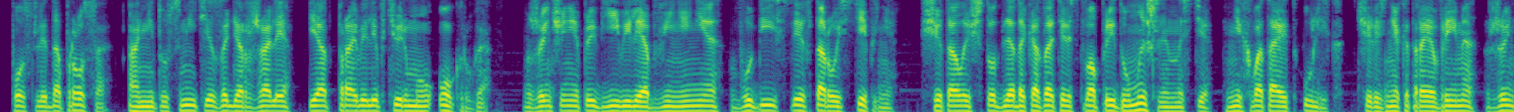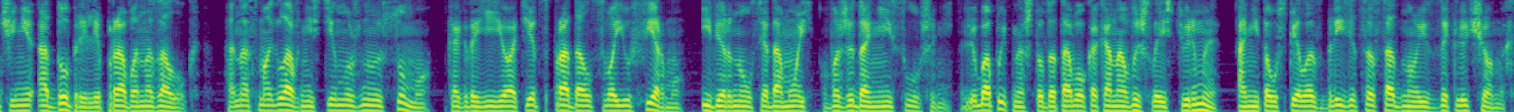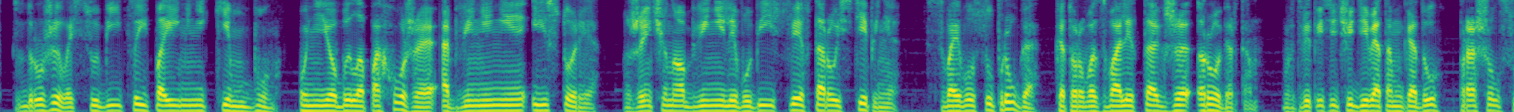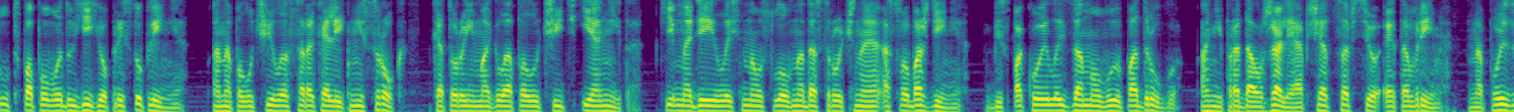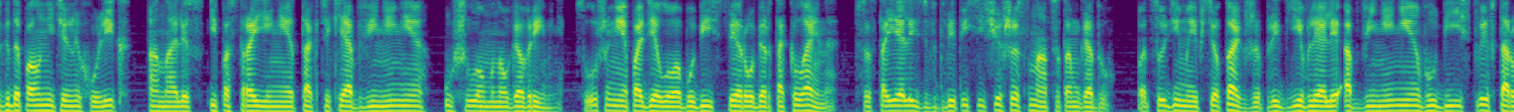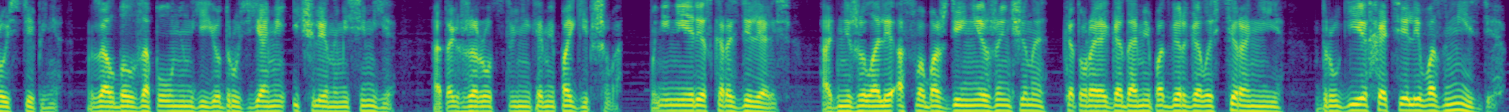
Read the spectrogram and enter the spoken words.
После допроса Аниту Смити задержали и отправили в тюрьму округа. Женщине предъявили обвинение в убийстве второй степени. Считалось, что для доказательства предумышленности не хватает улик. Через некоторое время женщине одобрили право на залог. Она смогла внести нужную сумму, когда ее отец продал свою ферму и вернулся домой в ожидании слушаний. Любопытно, что до того, как она вышла из тюрьмы, Анита успела сблизиться с одной из заключенных, сдружилась с убийцей по имени Ким Бун. У нее было похожее обвинение и история. Женщину обвинили в убийстве второй степени, своего супруга, которого звали также Робертом. В 2009 году прошел суд по поводу ее преступления. Она получила 40-летний срок, который могла получить и Анита. Ким надеялась на условно-досрочное освобождение, беспокоилась за новую подругу. Они продолжали общаться все это время. На поиск дополнительных улик, анализ и построение тактики обвинения ушло много времени. Слушания по делу об убийстве Роберта Клайна состоялись в 2016 году. Подсудимые все так же предъявляли обвинения в убийстве второй степени. Зал был заполнен ее друзьями и членами семьи, а также родственниками погибшего. Мнения резко разделялись. Одни желали освобождения женщины, которая годами подвергалась тирании, другие хотели возмездия.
